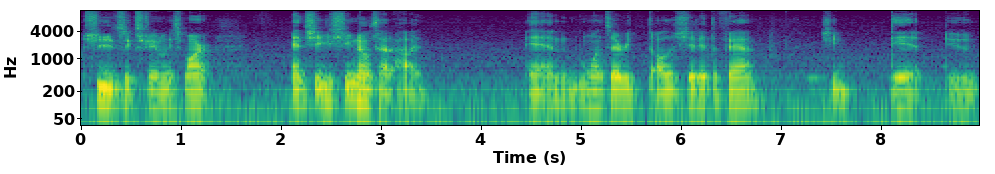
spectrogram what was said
she's extremely smart, and she she knows how to hide. And once every all the shit hit the fan, she did dude,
